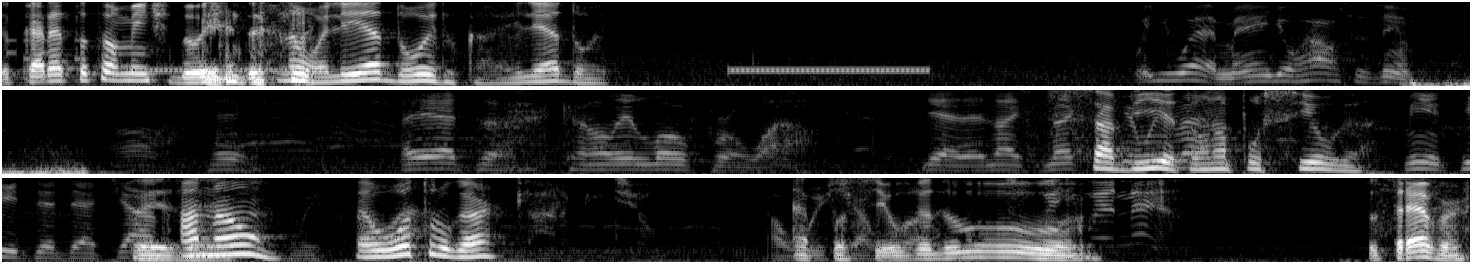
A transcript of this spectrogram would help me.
O cara é totalmente doido. Não, ele é doido, cara. Ele é doido. Where you at, man? Your house is empty. Hey, I had to kind of lay low for a while. Yeah, that nice Sabia, estão na Pocilga. Pois Ah, é. não. É outro lugar. I É I Pocilga do. Do Trevor.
